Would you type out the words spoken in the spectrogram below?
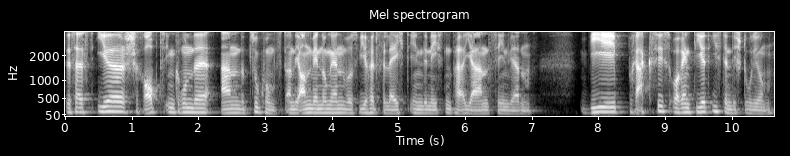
Das heißt, ihr schraubt im Grunde an der Zukunft, an die Anwendungen, was wir halt vielleicht in den nächsten paar Jahren sehen werden. Wie praxisorientiert ist denn das Studium?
